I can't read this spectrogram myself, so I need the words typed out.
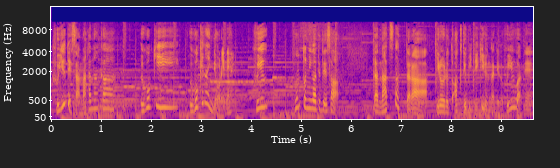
冬でさ、なかなか動き、動けないんだよ俺ね。冬、ほんと苦手でさ、だ夏だったら、いろいろとアクティブにできるんだけど、冬はね、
